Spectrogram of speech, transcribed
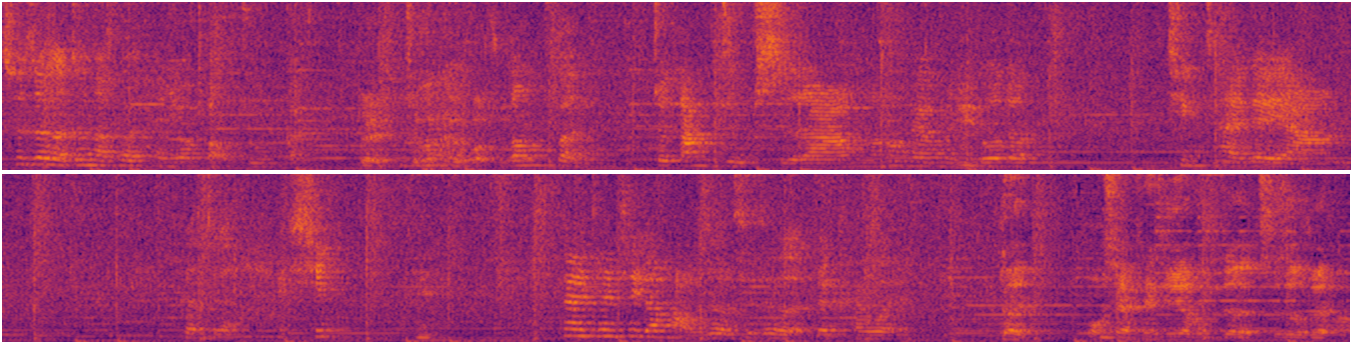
吃这个真的会很有饱足感。对，这个很有饱足感。冬粉就当主食啊，然后还有很多的青菜类啊，跟这个海鲜。嗯。现在天气都好热，吃这个最开胃。对，我现在天气又很热，吃这个最好。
